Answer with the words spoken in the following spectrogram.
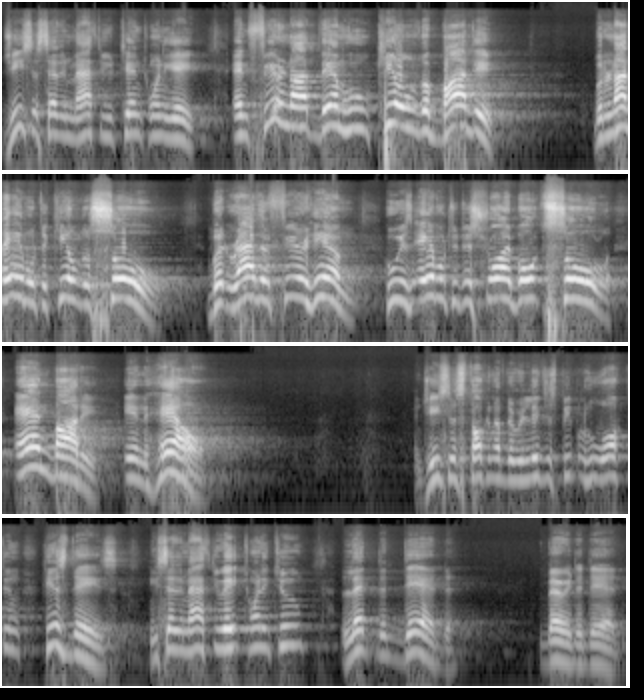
Jesus said in Matthew 10 28, and fear not them who kill the body, but are not able to kill the soul. but rather fear him who is able to destroy both soul and body in hell. And Jesus, talking of the religious people who walked in his days, he said in Matthew 8 22, Let the dead bury the dead.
